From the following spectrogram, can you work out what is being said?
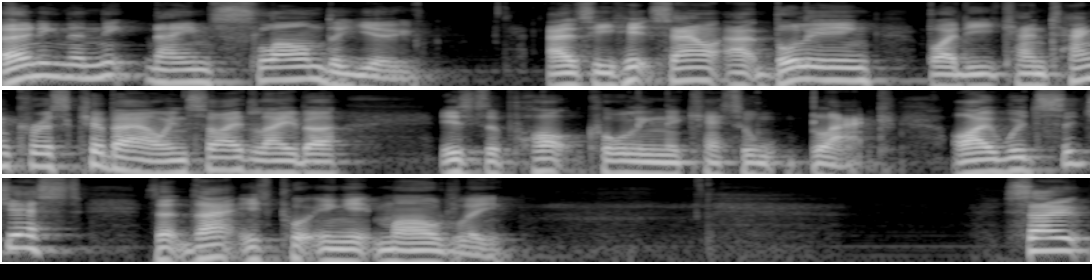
earning the nickname Slander You, as he hits out at bullying by the cantankerous cabal inside Labor, is the pot calling the kettle black. I would suggest that that is putting it mildly. So,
